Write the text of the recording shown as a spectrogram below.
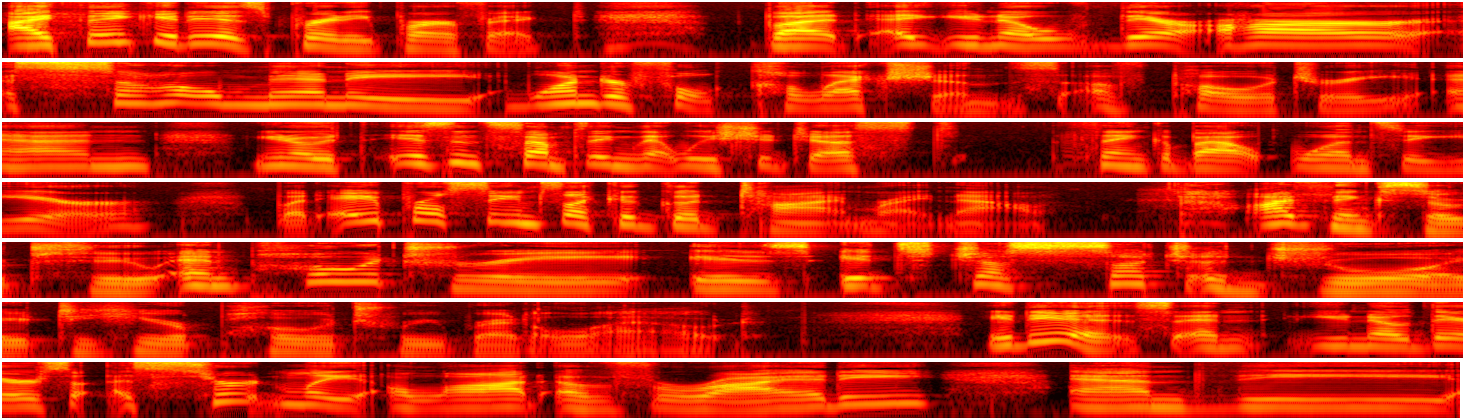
I think it is pretty perfect. But, uh, you know, there are so many wonderful collections of poetry. And, you know, it isn't something that we should just think about once a year. But April seems like a good time right now. I think so too. And poetry is it's just such a joy to hear poetry read aloud. It is. And, you know, there's certainly a lot of variety. And the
